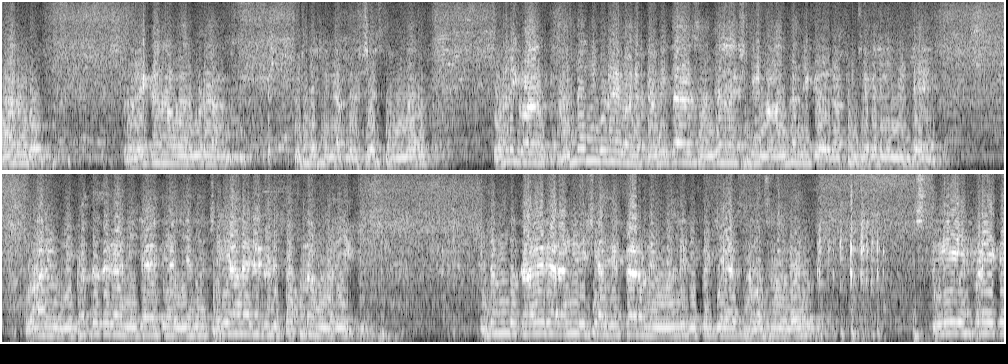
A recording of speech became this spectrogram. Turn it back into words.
వారు రేఖారావు గారు కూడా విశేషంగా కృషి చేస్తూ ఉన్నారు. ఎవరికి వారు అందరినీ కూడా ఇవాళ కవిత సంధ్యాలక్ష్మి మా అందరినీ రప్పించగలిగిందంటే వారు నిబద్ధతగా నిజాయితీగా ఏదో చేయాలనేటువంటి తపన ఉన్నది. ఇంతకుముందు కావ్య గారు అన్ని విషయాలు చెప్పారు నేను మళ్ళీ రిపీట్ చేయాల్సిన అవసరం లేదు. స్త్రీ ఎప్పుడైతే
